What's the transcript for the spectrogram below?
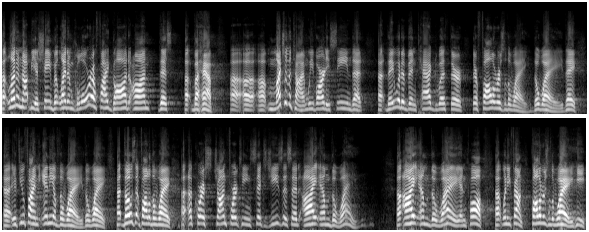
uh, let him not be ashamed, but let him glorify God on this uh, behalf. Uh, uh, much of the time, we've already seen that they would have been tagged with their, their followers of the way, the way. They, if you find any of the way, the way, those that follow the way. Of course, John 14, 6, Jesus said, I am the way. Uh, I am the way. And Paul, uh, when he found followers of the way, he,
